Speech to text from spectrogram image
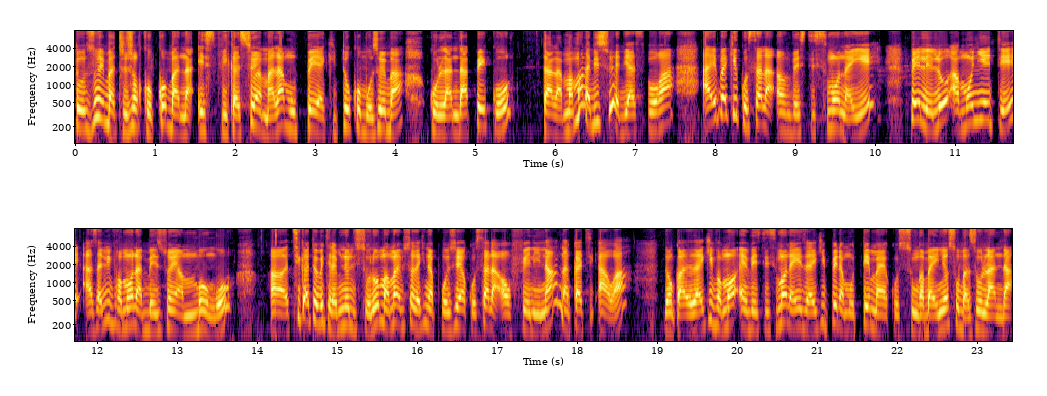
Tozoyeba toujours kokoba na explication ya malamu mpe ya kitoko. Bozoyeba kolanda mpe ko tala mama na biso ya diaspora ayebaki kosala investissement na ye. Mpe lelo amoni ete azali vraiment na besoin ya mbongo uh, tika toyebetela bino lisolo mama na biso azalaki na projet ya kosala orphelina na kati awa. Donc azalaki vraiment investissement na ye ezalaki mpe na motema ya kosunga baye nyonso bazolanda.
